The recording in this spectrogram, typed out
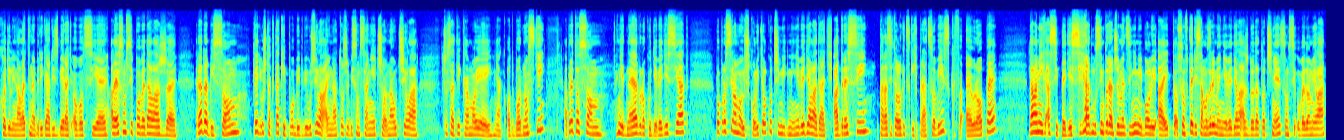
chodili na letné brigády zbierať ovocie. Ale ja som si povedala, že rada by som, keď už tak taký pobyt využila aj na to, že by som sa niečo naučila, čo sa týka mojej nejak odbornosti. A preto som hneď na v roku 90 poprosila moju školiteľku, či mi nevedela dať adresy parazitologických pracovisk v Európe, Dala mi ich asi 50. Musím povedať, že medzi nimi boli aj, to som vtedy samozrejme nevedela, až dodatočne som si uvedomila,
